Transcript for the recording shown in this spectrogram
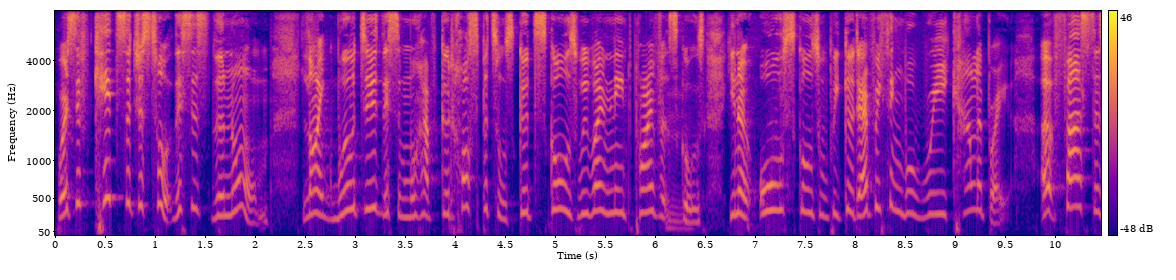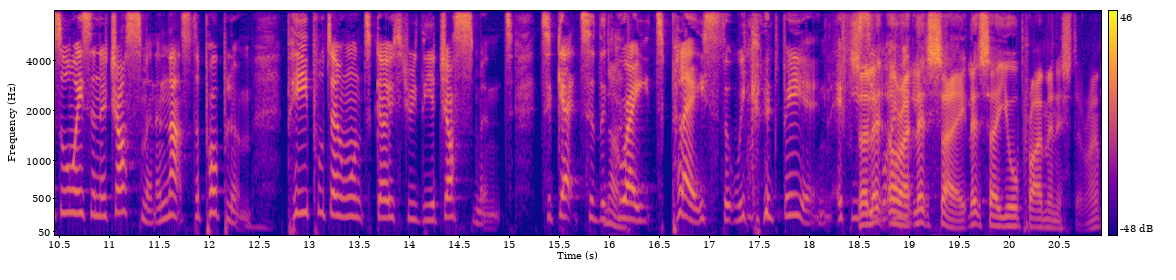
Whereas if kids are just taught this is the norm, like we'll do this and we'll have good hospitals, good schools. We won't need private Mm. schools. You know, all schools will be good. Everything will recalibrate. At first, there's always an adjustment, and that's the problem. People don't want to go through the adjustment to get to the No. great place that we could be in. If you So see let, all right, mean. let's say let's say you're prime minister, right?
